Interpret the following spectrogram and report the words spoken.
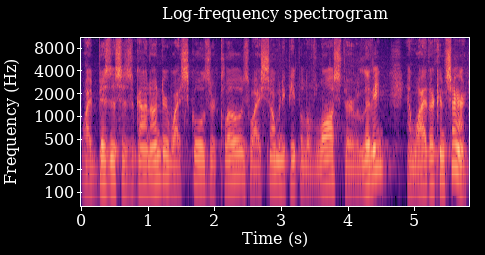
Why businesses have gone under, why schools are closed, why so many people have lost their living, and why they're concerned.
